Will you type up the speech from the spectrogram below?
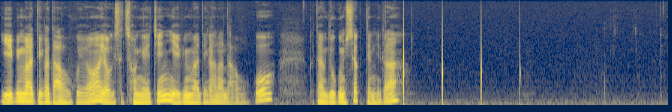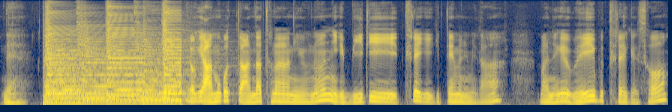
예비마디가 나오고요. 여기서 정해진 예비마디가 하나 나오고 그다음에 녹음 시작됩니다. 네. 여기 아무것도 안 나타나는 이유는 이게 미디 트랙이기 때문입니다. 만약에 웨이브 트랙에서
